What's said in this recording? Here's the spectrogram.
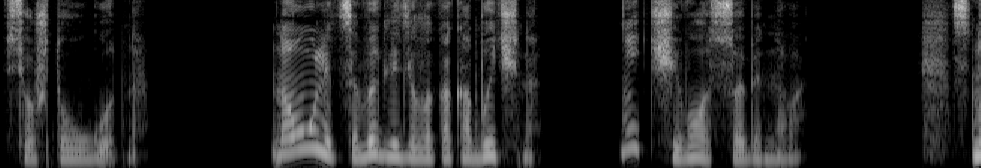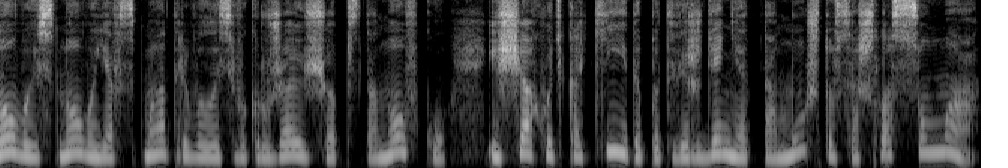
все, что угодно. Но улица выглядела как обычно. Ничего особенного. Снова и снова я всматривалась в окружающую обстановку, ища хоть какие-то подтверждения тому, что сошла с ума.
